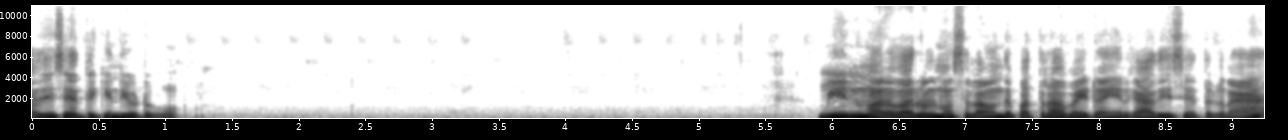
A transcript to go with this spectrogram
அதையும் சேர்த்து கிண்டி விட்டுக்குவோம். மீன் வறுவல் மசாலா வந்து பத்து ரூபா பாக்கெட் வாங்கியிருக்கேன் அதையும் சேர்த்துக்கிறேன்.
